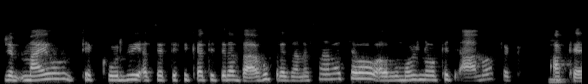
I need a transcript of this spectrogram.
že majú tie kurzy a certifikáty teda váhu pre zamestnávateľov, alebo možno keď áno, tak hm. aké?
